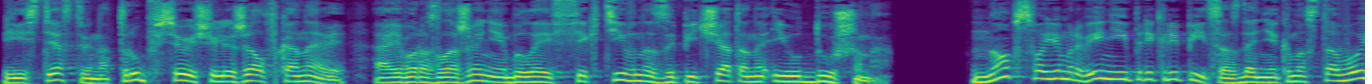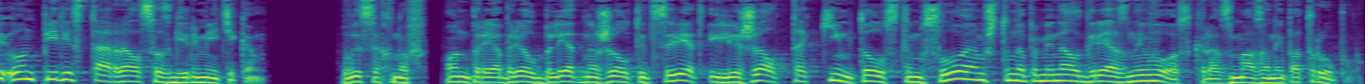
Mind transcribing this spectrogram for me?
Естественно, труп все еще лежал в канаве, а его разложение было эффективно запечатано и удушено. Но в своем рвении прикрепить создание к мостовой он перестарался с герметиком. Высохнув, он приобрел бледно-желтый цвет и лежал таким толстым слоем, что напоминал грязный воск, размазанный по трупу.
